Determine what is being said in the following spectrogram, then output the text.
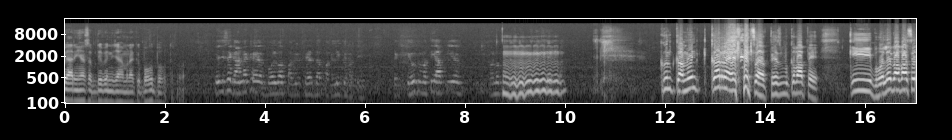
प्यार यहाँ सब देवे नहीं जा हमरा के बहुत बहुत धन्यवाद। ये जैसे गाना के फेर द पगली के मती। केहू के मती आपके लिए कुल कमेंट कर रहे थे सब फेसबुकवा पे कि भोले बाबा से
